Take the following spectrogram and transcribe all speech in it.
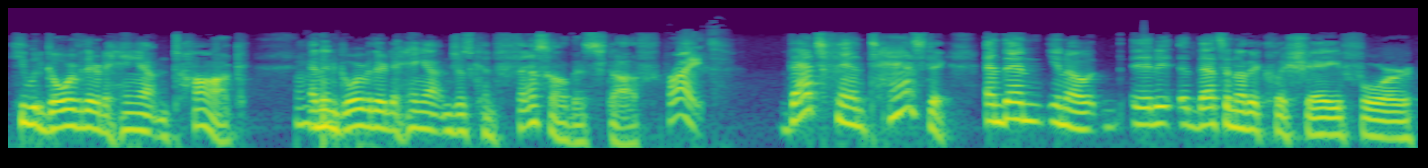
he would go over there to hang out and talk, and mm-hmm. then go over there to hang out and just confess all this stuff. Right. That's fantastic. And then you know it, it that's another cliche for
